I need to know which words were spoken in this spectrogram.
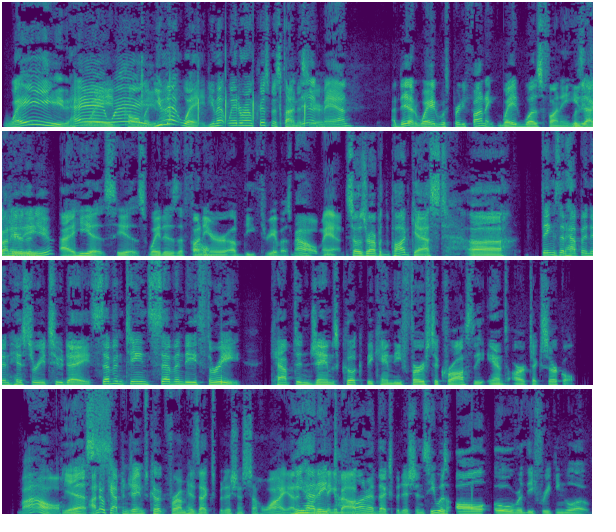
Wade. Hey, Wade. Wade Coleman. You met Wade. You met Wade around Christmas time I this did, year. man. I did. Wade was pretty funny. Wade was funny. Was He's he funnier than you? I, he is. He is. Wade is the funnier of the three of us. Oh, man. So as wrap up the podcast, uh, things that happened in history today. 1773, Captain James Cook became the first to cross the Antarctic Circle. Wow. Yes. I know Captain James Cook from his expeditions to Hawaii. I didn't he had a ton about. of expeditions. He was all over the freaking globe.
